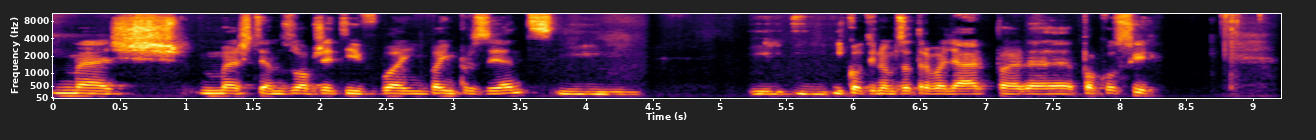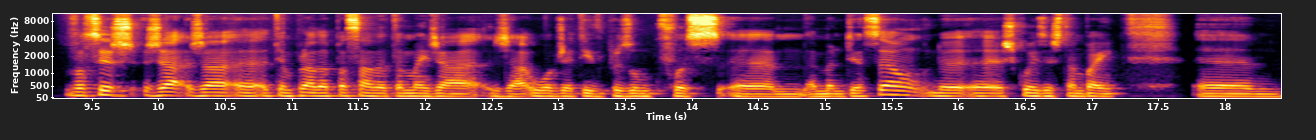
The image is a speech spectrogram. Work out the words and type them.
mas, mas temos o objetivo bem, bem presente e, e, e, continuamos a trabalhar para, para conseguir. Vocês já, já a temporada passada também já, já o objetivo presumo que fosse um, a manutenção, as coisas também um,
